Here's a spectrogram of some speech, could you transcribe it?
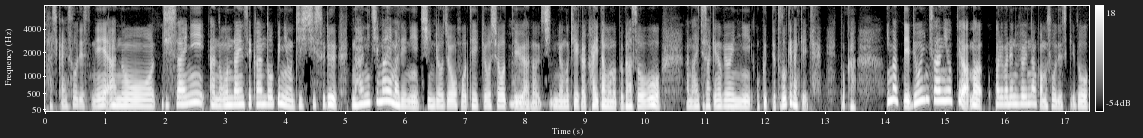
確かにそうですね。あの、実際にあのオンラインセカンドオピニオンを実施する何日前までに診療情報提供書っていう、うん、あの診療の経過書いたものと画像をあの相手先の病院に送って届けなきゃいけないとか、今って病院さんによっては、まあ、我々の病院なんかもそうですけど、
